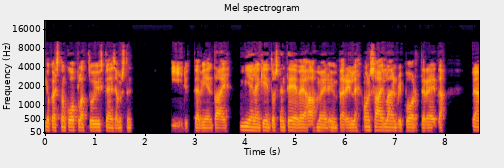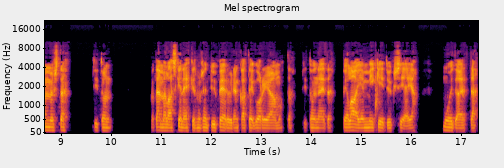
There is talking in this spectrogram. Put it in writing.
joka sitten on koplattu yhteen semmoisten viihdyttävien tai mielenkiintoisten TV-hahmojen ympärille. On sideline reportereita, tämmöistä. Sitten on, no tämä lasken ehkä semmoisen typeryyden kategoriaa, mutta sitten on näitä pelaajien mikityksiä ja muita, että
